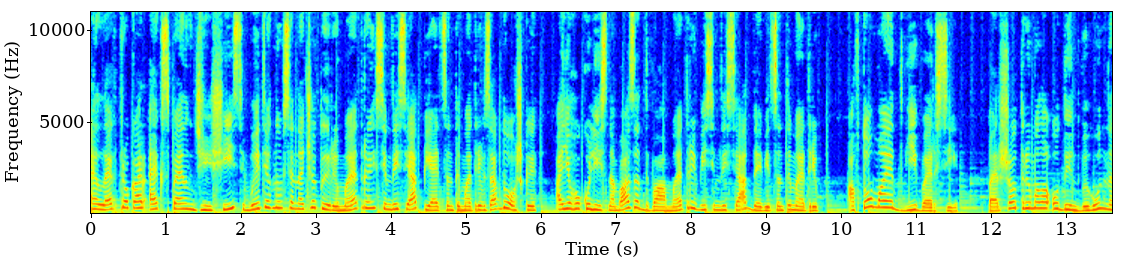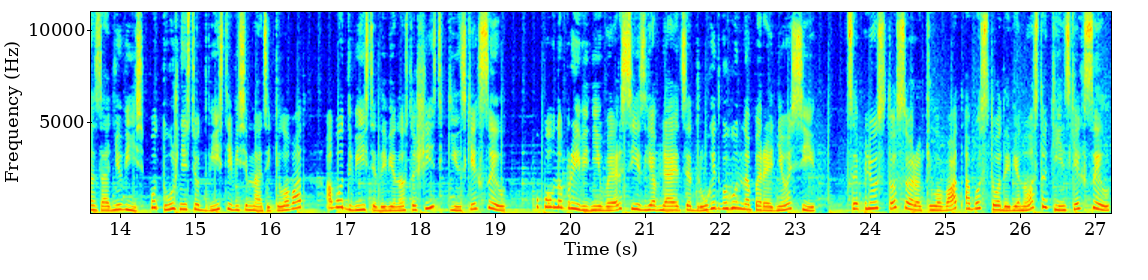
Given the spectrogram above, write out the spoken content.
Електрокар Xpeng G6 витягнувся на 4 метри 75 сантиметрів завдовжки, а його колісна база 2 метри 89 сантиметрів. Авто має дві версії. Перша отримала один двигун на задню вісь потужністю 218 кВт або 296 кінських сил. У повнопривідній версії з'являється другий двигун на передній осі. Це плюс 140 кВт або 190 кінських сил.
